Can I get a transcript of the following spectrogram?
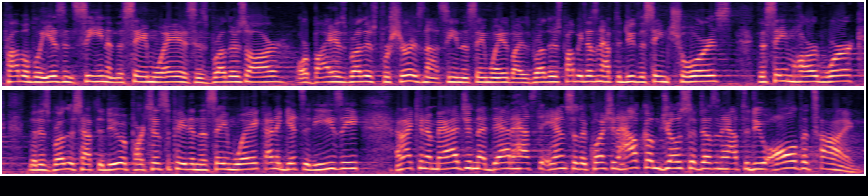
Probably isn't seen in the same way as his brothers are, or by his brothers, for sure is not seen the same way by his brothers. Probably doesn't have to do the same chores, the same hard work that his brothers have to do, or participate in the same way, kind of gets it easy. And I can imagine that dad has to answer the question how come Joseph doesn't have to do all the time?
